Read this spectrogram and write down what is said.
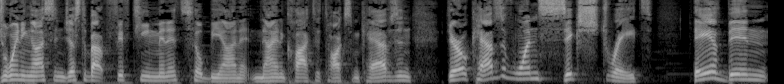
joining us in just about 15 minutes. He'll be on at 9 o'clock to talk some Cavs. And Daryl, Cavs have won six straight. They have been,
